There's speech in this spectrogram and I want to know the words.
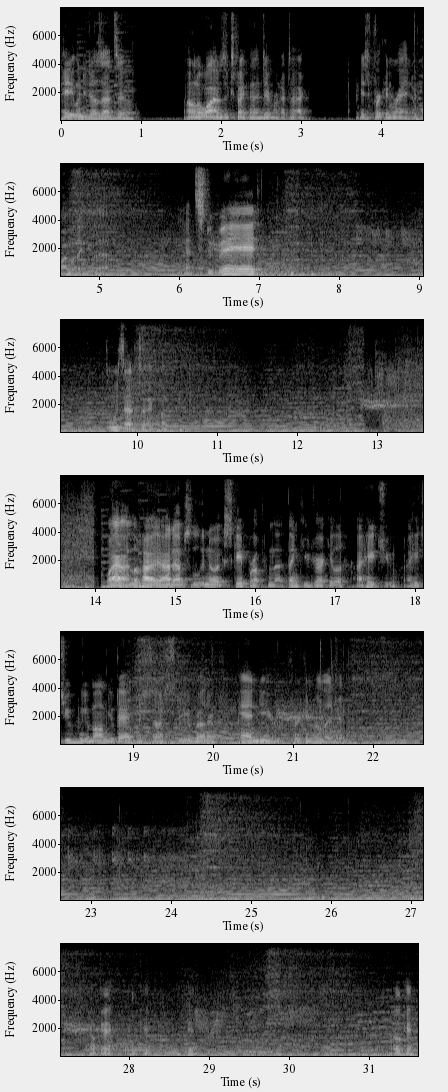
Hate it when he does that too. I don't know why I was expecting a different attack. It's freaking random. Why would I do that? That's stupid. It's always that attack though. Wow, I love how I had absolutely no escape route from that. Thank you, Dracula. I hate you. I hate you, your mom, your dad, your sister, your brother, and your freaking religion. Okay, okay, okay. Okay.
